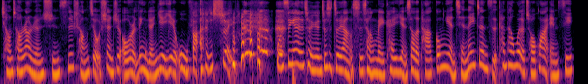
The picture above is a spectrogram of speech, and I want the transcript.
常常让人寻思长久，甚至偶尔令人夜夜无法安睡。我心爱的成员就是这样，时常眉开眼笑的他，公演前那一阵子，看他为了筹划 MC。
